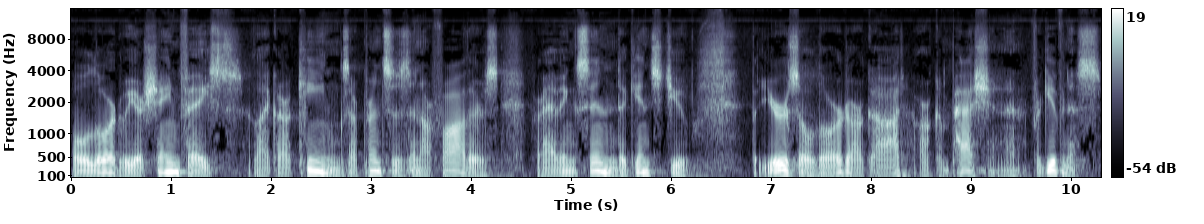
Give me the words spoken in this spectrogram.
O Lord, we are shamefaced, like our kings, our princes, and our fathers, for having sinned against you. But yours, O Lord, our God, our compassion and forgiveness.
